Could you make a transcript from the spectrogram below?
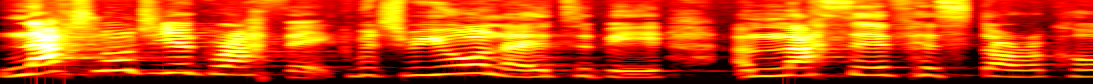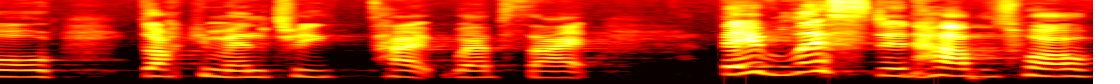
National Geographic, which we all know to be a massive historical documentary type website, they've listed how the 12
